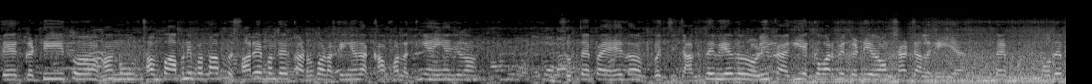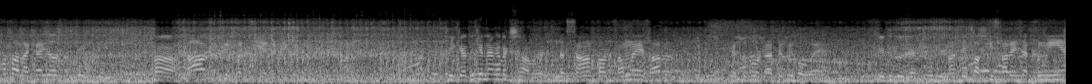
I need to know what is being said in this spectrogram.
ਤੇ ਗੱਡੀ ਤੋਂ ਸਾਨੂੰ ਸਾਨੂੰ ਆਪ ਨਹੀਂ ਪਤਾ ਸਾਰੇ ਬੰਦੇ ਘੱਟੋ ਘੱਟ ਕਈਆਂ ਦੇ ਅੱਖਾਂ ਅੱਖਾਂ ਲੱਗੀਆਂ ਆਈਆਂ ਜਦੋਂ ਸੁੱਤੇ ਪਏ ਤਾਂ ਵਿੱਚ ਜਾਗਦੇ ਵੀ ਇਹ ਰੋਲੀ ਪੈ ਗਈ। ਇੱਕ ਵਾਰ ਵੀ ਗੱਡੀ ਰੌਂਗ ਸਾਈਡ ਚੱਲ ਗਈ ਆ। ਤੇ ਉਹਦੇ ਪਤਾ ਲੱਗਾ ਜਦੋਂ ਹਾਂ। ਆਹ ਗੱਡੀ ਵੱਜੀ ਹੈ ਗੱਡੀ ਠੀਕ ਹੈ ਤੇ ਕਿੰਨਾ ਕੁ ਨੁਕਸਾਨ ਹੋਇਆ? ਨੁਕਸਾਨ ਤੁਹਾਡੇ ਸਾਹਮਣੇ ਸਰ ਇੱਕ ਦੋ ਡੱਟ ਵੀ ਹੋ ਗਏ ਆ। ਇੱਕ ਦੋ ਡੈਥ ਹੋ ਗਈ ਅਤੇ ਬਾਕੀ ਸਾਰੇ ਜ਼ਖਮੀ ਆ।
